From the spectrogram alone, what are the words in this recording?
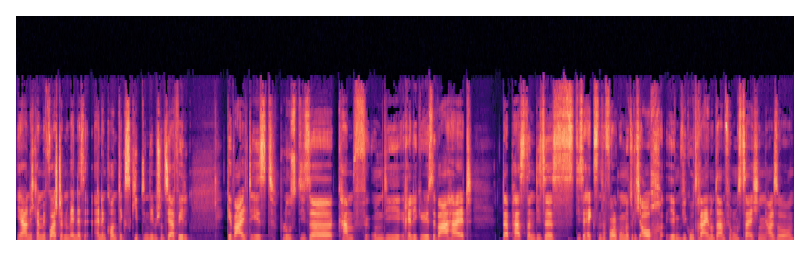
Ja, und ich kann mir vorstellen, wenn es einen Kontext gibt, in dem schon sehr viel Gewalt ist, plus dieser Kampf um die religiöse Wahrheit, da passt dann dieses, diese Hexenverfolgung natürlich auch irgendwie gut rein, unter Anführungszeichen. Also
